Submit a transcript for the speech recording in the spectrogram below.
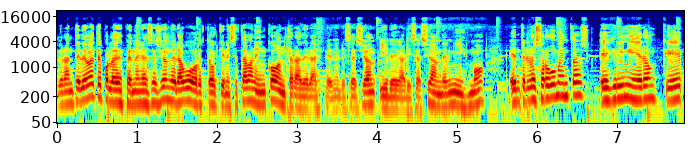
Durante el debate por la despenalización del aborto, quienes estaban en contra de la despenalización y legalización del mismo, entre los argumentos esgrimieron que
